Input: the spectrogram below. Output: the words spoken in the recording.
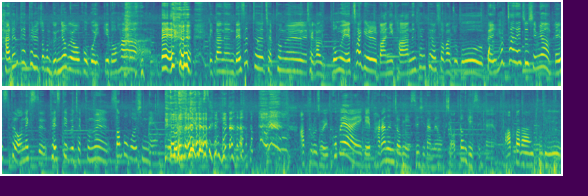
다른 텐트를 조금 눈여겨보고 있기도 한데 일단은 네스트 제품을 제가 너무 애착을 많이 가는 텐트였어가지고 네, 협찬해주시면 네스트 어넥스 베스티블 제품을 써보고 싶네요. 앞으로 저희 코베아에게 바라는 점이 있으시다면 혹시 어떤 게 있을까요? 아빠랑 둘이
